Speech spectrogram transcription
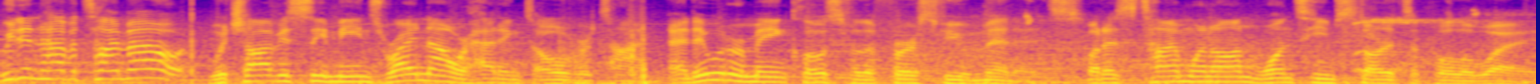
We didn't have a timeout, which obviously means right now we're heading to overtime, and it would remain close for the first few minutes. But as time went on, one team started to pull away.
